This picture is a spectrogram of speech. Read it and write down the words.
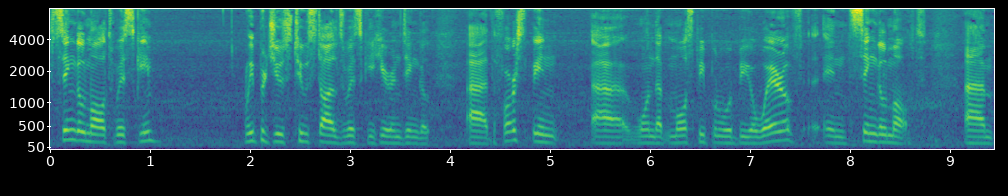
single malt whiskey, we produce two styles of whiskey here in Dingle. Uh, the first being uh, one that most people would be aware of in single malt. Um,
